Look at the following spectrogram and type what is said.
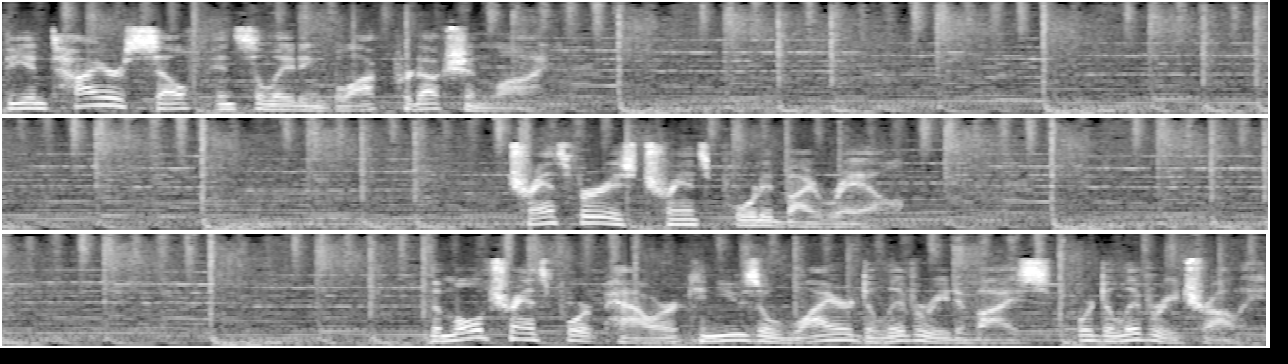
the entire self-insulating block production line Transfer is transported by rail. The mold transport power can use a wire delivery device or delivery trolley.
